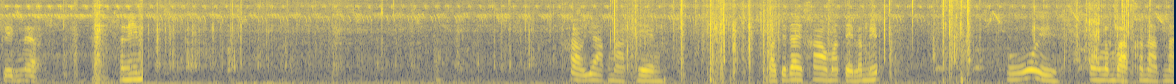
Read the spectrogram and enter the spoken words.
เต็มแล้วอันนี้ ข้าวยากหมากแพงกว่าจะได้ข้าวมาแต่ละเม็ด โอ้ย ต้องลำบากขนาดไหน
